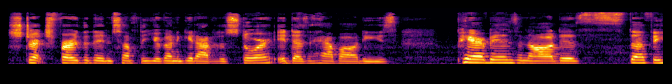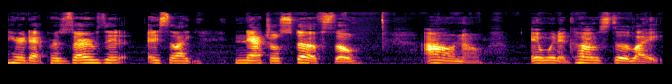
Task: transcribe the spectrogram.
stretch further than something you're gonna get out of the store. It doesn't have all these parabens and all this stuff in here that preserves it. It's like natural stuff. So I don't know. And when it comes to like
